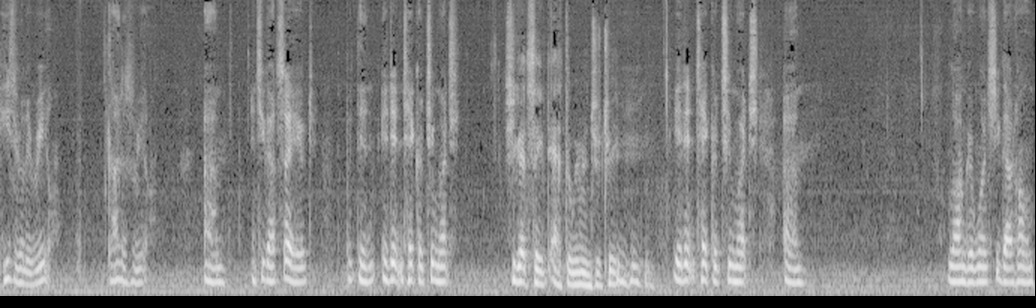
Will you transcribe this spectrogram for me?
He's really real. God is real. Um, and she got saved, but then it didn't take her too much. She got saved at the women's retreat. It didn't take her too much um, longer once she got home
